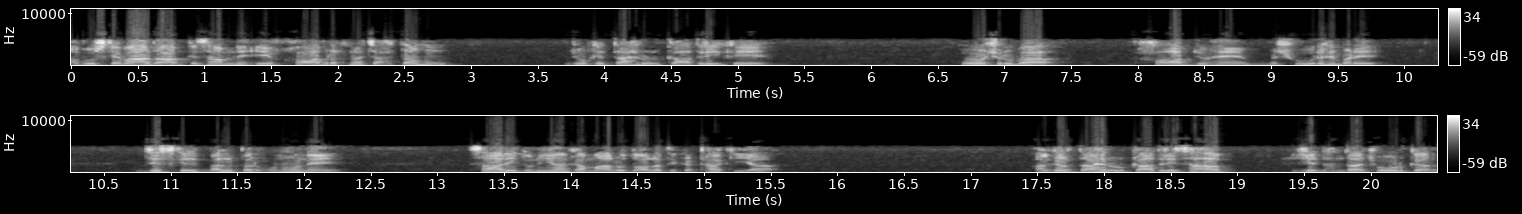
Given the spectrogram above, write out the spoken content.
अब उसके बाद आपके सामने एक ख्वाब रखना चाहता हूँ, जो कि ताहिरुल कादरी के होशरुबा ख्वाब जो हैं, मशहूर हैं बड़े, जिसके बल पर उन्होंने सारी दुनिया का मालो दौलत इकट्ठा किया। अगर ताहिरुल कादरी साहब ये धंधा छोड़कर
